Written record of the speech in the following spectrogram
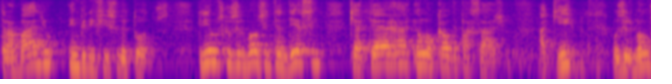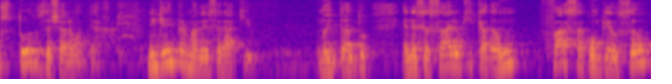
trabalho em benefício de todos. Queríamos que os irmãos entendessem que a terra é um local de passagem. Aqui, os irmãos todos deixarão a terra. Ninguém permanecerá aqui. No entanto, é necessário que cada um faça a compreensão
